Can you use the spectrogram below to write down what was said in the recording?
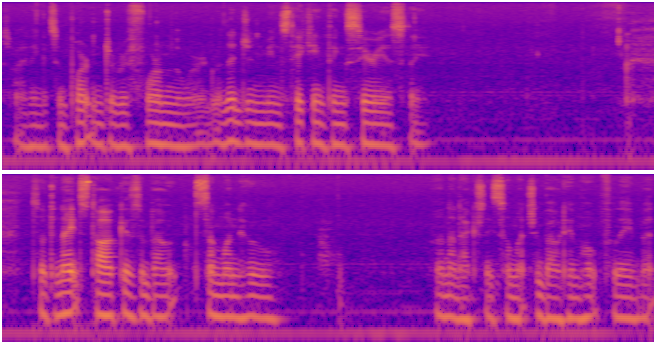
So I think it's important to reform the word. Religion means taking things seriously. So tonight's talk is about someone who, well not actually so much about him hopefully, but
